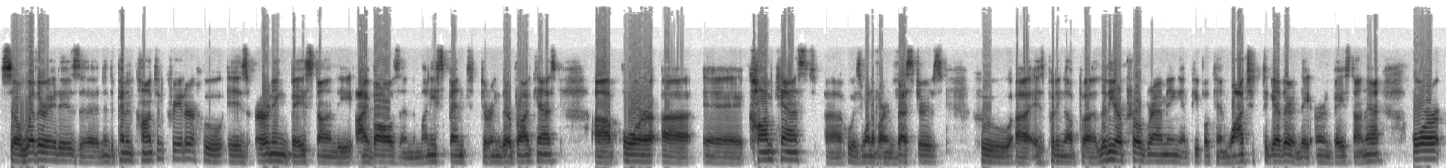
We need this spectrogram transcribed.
So, whether it is an independent content creator who is earning based on the eyeballs and the money spent during their broadcast, uh, or uh, Comcast, uh, who is one of our investors, who uh, is putting up uh, linear programming and people can watch it together and they earn based on that, or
